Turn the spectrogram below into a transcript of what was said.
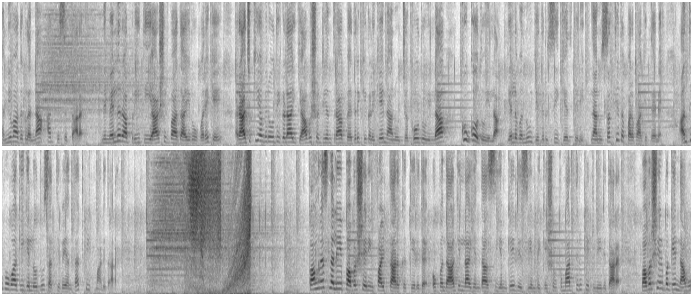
ಧನ್ಯವಾದಗಳನ್ನು ಅರ್ಪಿಸಿದ್ದಾರೆ. ನಿಮ್ಮೆಲ್ಲರ ಪ್ರೀತಿ, ಆಶೀರ್ವಾದ ಇರುವವರೆಗೆ ರಾಜಕೀಯ ವಿರೋಧಿಗಳ ಯಾವ ಷಡ್ಯಂತ್ರ ಬೆದರಿಕೆಗಳಿಗೆ ನಾನು ಜಗ್ಗೋದೂ ಇಲ್ಲ ಕುಗ್ಗೋದೂ ಇಲ್ಲ. ಎಲ್ಲವನ್ನೂ ಎದುರಿಸಿ ಗೆಲ್ತೀನಿ ನಾನು ಸತ್ಯದ ಪರವಾಗಿದ್ದೇನೆ. ಅಂತಿಮವಾಗಿ ಗೆಲ್ಲೋದು ಸತ್ಯವೇ ಅಂತ ಟ್ವೀಟ್ ಮಾಡಿದ್ದಾರೆ. ಕಾಂಗ್ರೆಸ್ನಲ್ಲಿ ಪವರ್ ಶೇರಿಂಗ್ ಫೈಟ್ ತಾರಕಕ್ಕೇರಿದೆ. ಒಪ್ಪಂದ ಆಗಿಲ್ಲ ಎಂದ ಸಿಎಂಗೆ ಡಿಸಿಎಂ ಡಿಕೆ ಶಿವಕುಮಾರ್ ತಿರುಗೇಟು ನೀಡಿದ್ದಾರೆ. ಪವರ್ ಶೇರ್ ಬಗ್ಗೆ ನಾವು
